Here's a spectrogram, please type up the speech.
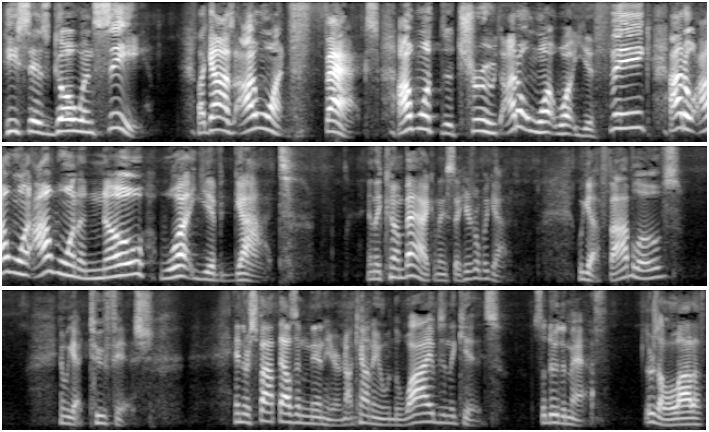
He says, Go and see. Like, guys, I want facts. I want the truth. I don't want what you think. I don't I want I want to know what you've got. And they come back and they say, Here's what we got we got five loaves and we got two fish. And there's 5,000 men here, not counting the wives and the kids. So do the math. There's a lot of,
